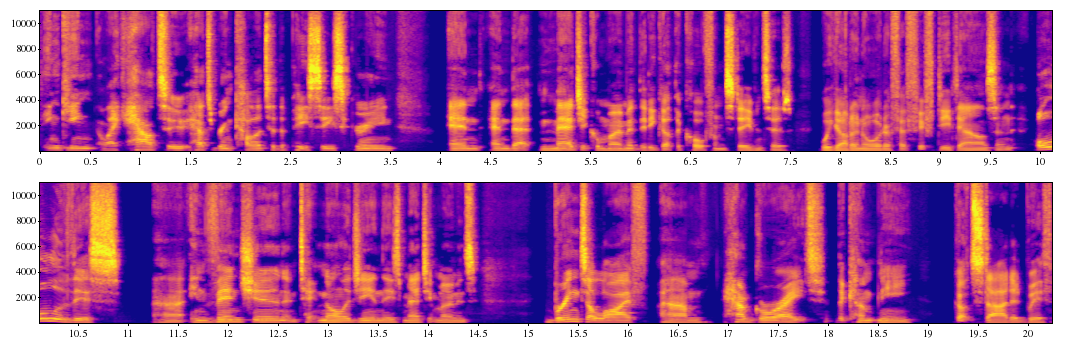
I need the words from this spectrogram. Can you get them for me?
thinking like how to how to bring color to the PC screen, and and that magical moment that he got the call from Steve and says, "We got an order for fifty thousand. All of this uh, invention and technology and these magic moments bring to life um, how great the company got started with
